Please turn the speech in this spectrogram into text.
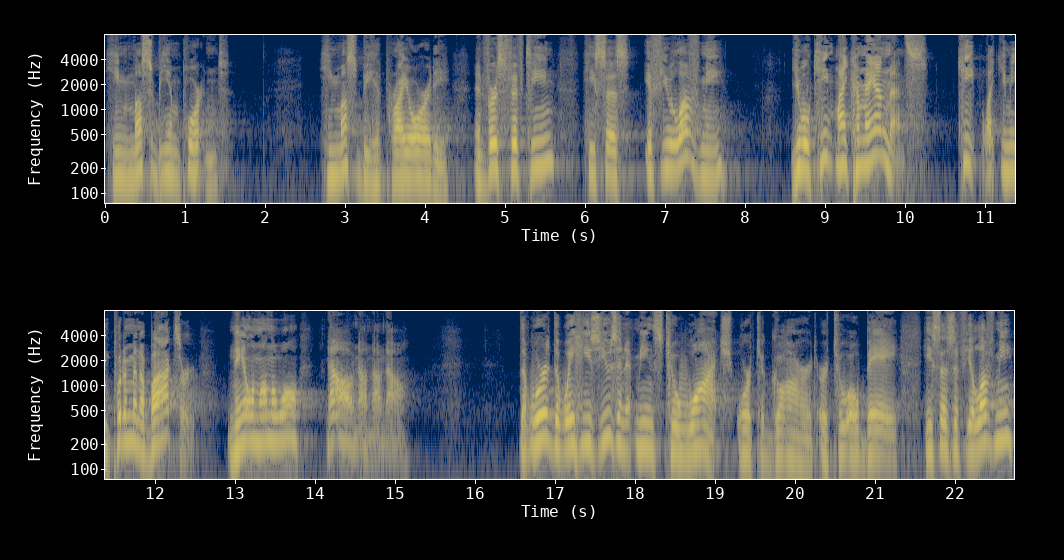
He must be important. He must be a priority. In verse 15, he says, If you love me, you will keep my commandments. Keep, like you mean put them in a box or nail them on the wall? No, no, no, no. The word, the way he's using it, means to watch or to guard or to obey. He says, If you love me,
